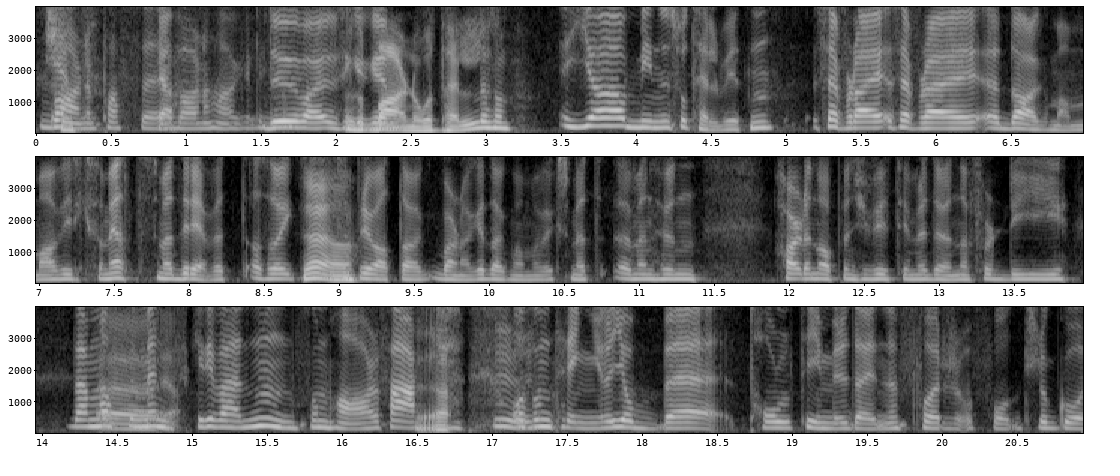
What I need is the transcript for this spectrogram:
Ja, Barnepasse, Ja. barnehage, Du liksom. var, fikk altså barnehotell, liksom. Ja, minus hotellbiten. Se for deg, se for deg eh, dagmammavirksomhet som er drevet Altså ikke Ja, ja. som privat dag, barnehage, dagmammavirksomhet, eh, men hun har den åpen 24 timer i døgnet fordi Det er masse ja. mennesker i verden som har det fælt. Ja. Mm. Og som trenger å jobbe tolv timer i døgnet for å få det til å gå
